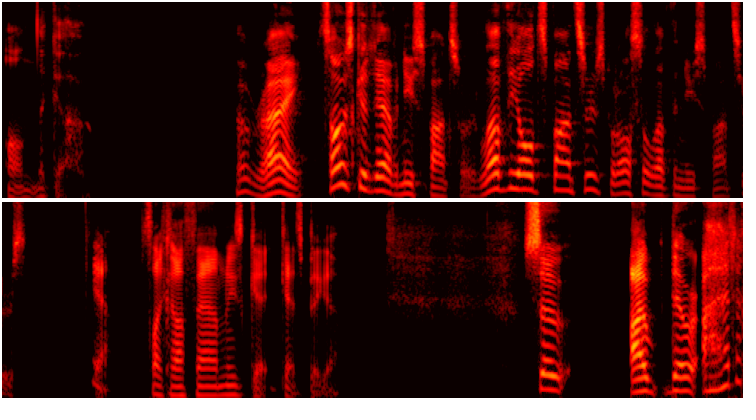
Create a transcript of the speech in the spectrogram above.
on the go. All right. It's always good to have a new sponsor. Love the old sponsors, but also love the new sponsors. Yeah, it's like our families get gets bigger. So I there I had a,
